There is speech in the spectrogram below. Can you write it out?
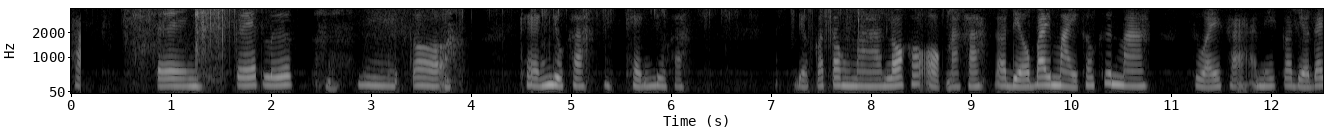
ผักแตงเกรดลึก นี่ก็แข็งอยู่ค่ะ แข็งอยู่ค่ะ เดี๋ยวก็ต้องมาล้อเขาออกนะคะ แล้วเดี๋ยวใบใหม่เขาขึ้นมาสวยค่ะ อันนี้ก็เดี๋ยวได้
